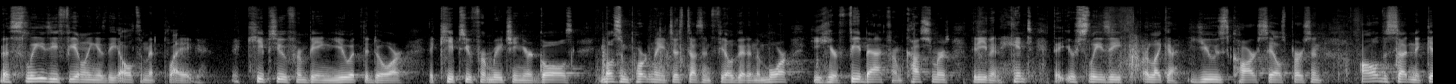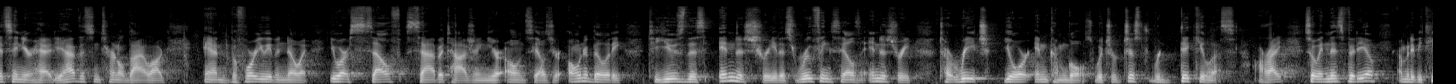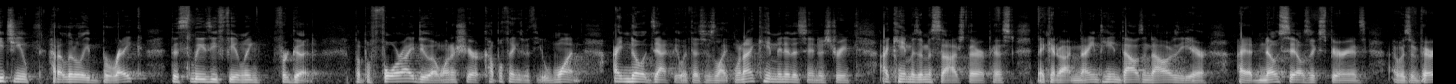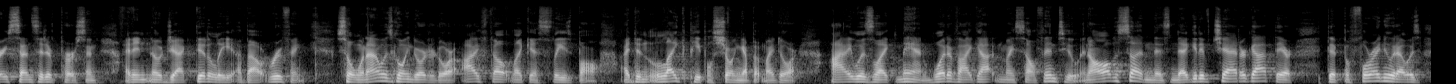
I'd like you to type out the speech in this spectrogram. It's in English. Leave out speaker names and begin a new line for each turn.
The sleazy feeling is the ultimate plague. It keeps you from being you at the door. It keeps you from reaching your goals. Most importantly, it just doesn't feel good. And the more you hear feedback from customers that even hint that you're sleazy or like a used car salesperson, all of a sudden it gets in your head. You have this internal dialogue, and before you even know it, you are self sabotaging your own sales, your own ability to use this industry, this roofing sales industry, to reach your income goals, which are just ridiculous. All right. So, in this video, I'm going to be teaching you how to literally break the sleazy feeling for good. But before I do, I want to share a couple things with you. One, I know exactly what this is like. When I came into this industry, I came as a massage therapist, making about $19,000 a year. I had no sales experience. I was a very sensitive person. I didn't know jack diddly about roofing. So when I was going door to door, I felt like a sleazeball. I didn't like people showing up at my door. I was like, man, what have I gotten myself into? And all of a sudden, this negative chatter got there that before I knew it, I was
